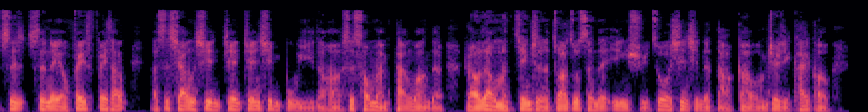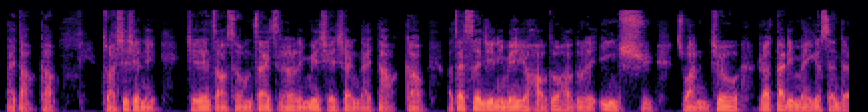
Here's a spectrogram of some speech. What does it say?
是是那种非非常啊是相信坚坚信不疑的哈，是充满盼望的。然后让我们紧紧的抓住神的应许，做信心的祷告。我们就一起开口来祷告。主啊，谢谢你，今天早晨我们再一次来到你面前，向你来祷告啊。在圣经里面有好多好多的应许，主啊，你就让带领每一个神的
